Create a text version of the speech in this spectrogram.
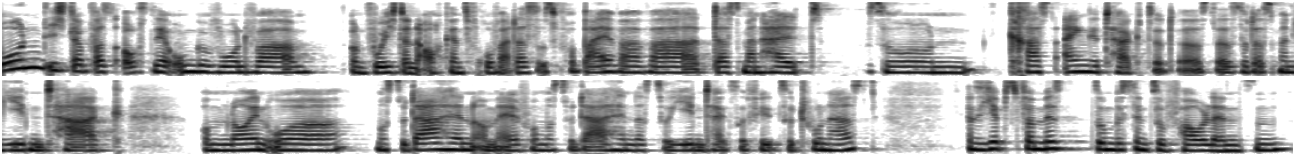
Und ich glaube, was auch sehr ungewohnt war und wo ich dann auch ganz froh war, dass es vorbei war, war, dass man halt so krass eingetaktet ist. Also, dass man jeden Tag um 9 Uhr musst du dahin, um 11 Uhr musst du dahin, dass du jeden Tag so viel zu tun hast. Also ich habe es vermisst, so ein bisschen zu faulenzen.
